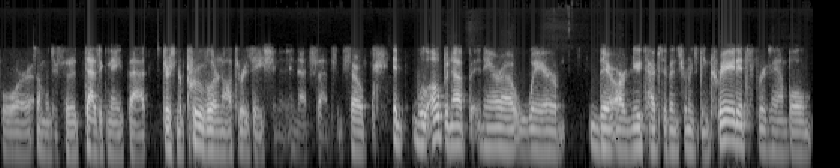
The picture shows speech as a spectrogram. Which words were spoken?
for someone to sort of designate that there's an approval or an authorization in that sense. And so it will open up an era where there are new types of instruments being created. For example,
